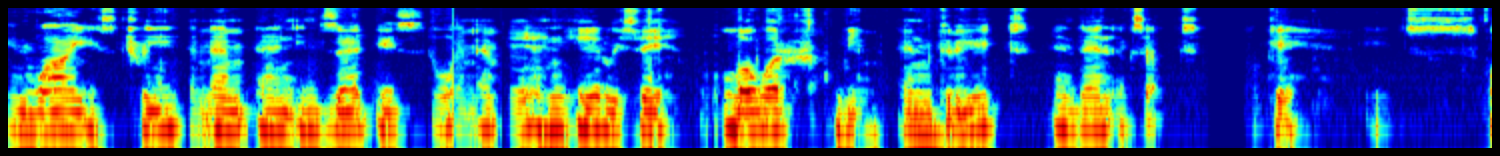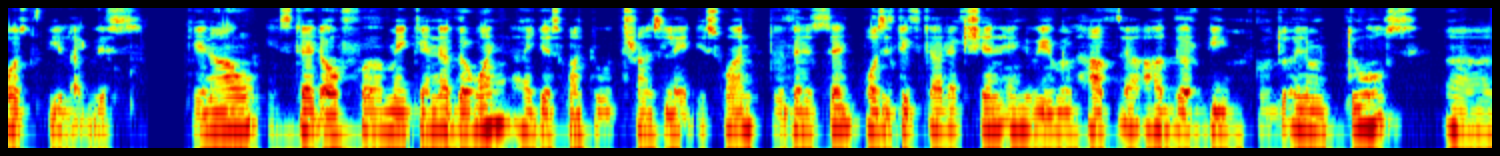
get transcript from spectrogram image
in y is 3 mm and in z is 2 mm. And here we say lower beam and create and then accept. Okay it's supposed to be like this. Okay now instead of uh, make another one I just want to translate this one to the Z positive direction and we will have the other beam go to element tools uh,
